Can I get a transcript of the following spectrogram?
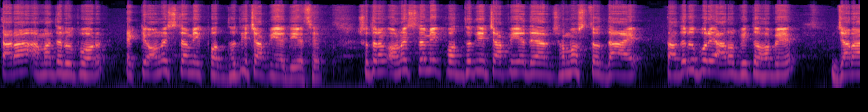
তারা আমাদের উপর একটি অনৈসলামিক পদ্ধতি চাপিয়ে দিয়েছে। সুতরাং অনৈসলামিক পদ্ধতি চাপিয়ে দেওয়ার সমস্ত দায় তাদের উপরে আরোপিত হবে। যারা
